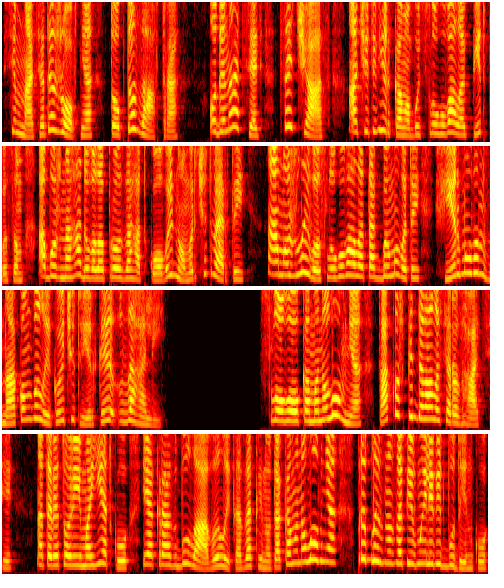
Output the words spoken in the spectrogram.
17 жовтня, тобто завтра. 11 – це час, а четвірка, мабуть, слугувала підписом або ж нагадувала про загадковий номер четвертий, а можливо, слугувала, так би мовити, фірмовим знаком Великої четвірки взагалі. Слово каменоломня також піддавалося розгадці. На території маєтку якраз була велика закинута каменоломня приблизно за півмилі від будинку.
